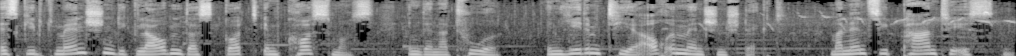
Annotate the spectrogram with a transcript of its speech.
Es gibt Menschen, die glauben, dass Gott im Kosmos, in der Natur, in jedem Tier, auch im Menschen steckt. Man nennt sie Pantheisten.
